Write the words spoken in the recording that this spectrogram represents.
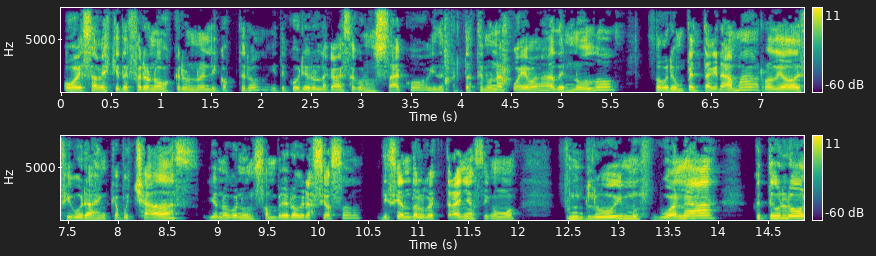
¿O esa vez que te fueron a buscar en un helicóptero y te cubrieron la cabeza con un saco y despertaste en una cueva desnudo sobre un pentagrama rodeado de figuras encapuchadas y uno con un sombrero gracioso diciendo algo extraño, así como Funglui Mufwana Cthulhu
